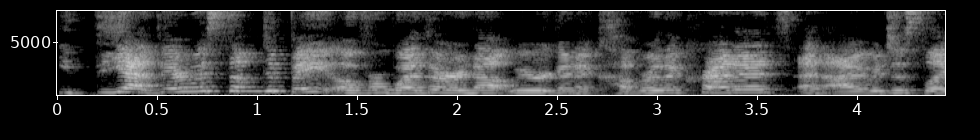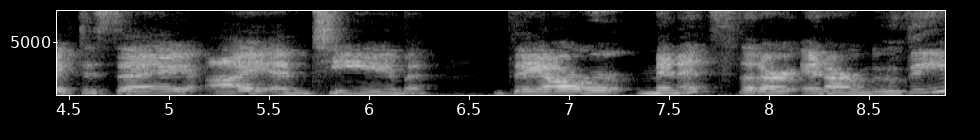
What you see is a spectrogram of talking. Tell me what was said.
yeah, there was some debate over whether or not we were going to cover the credits, and I would just like to say I am team they are minutes that are in our movie.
